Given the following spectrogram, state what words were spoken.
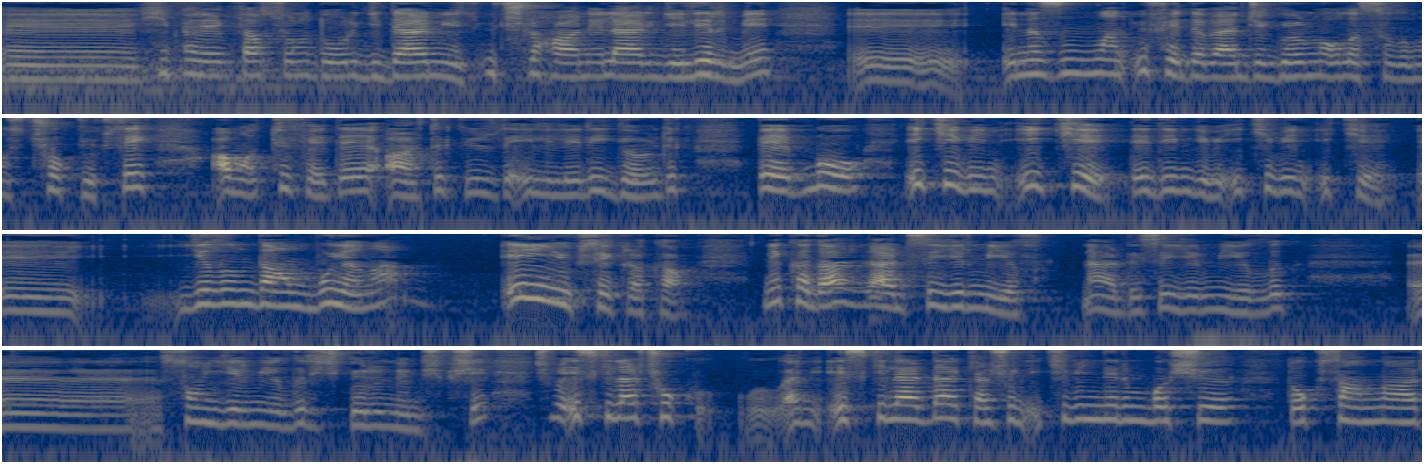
Ee, hiper doğru gider miyiz? Üçlü haneler gelir mi? Ee, en azından üfede bence görme olasılığımız çok yüksek ama tüfede artık %50'leri gördük ve bu 2002 dediğim gibi 2002 e, yılından bu yana en yüksek rakam. Ne kadar? Neredeyse 20 yıl. Neredeyse 20 yıllık son 20 yıldır hiç görülmemiş bir şey. Şimdi eskiler çok hani eskiler derken şöyle 2000'lerin başı 90'lar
